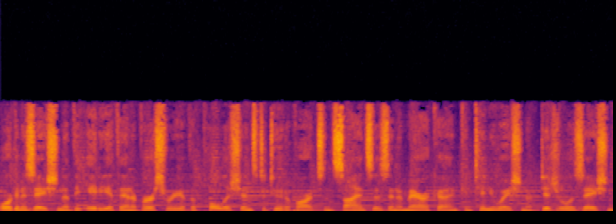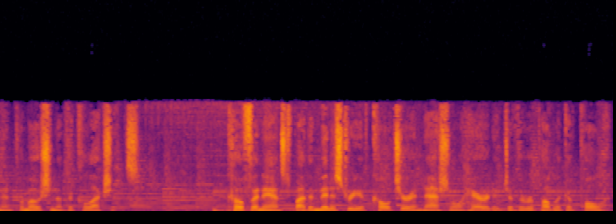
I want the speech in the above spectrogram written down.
organization of the 80th anniversary of the Polish Institute of Arts and Sciences in America and continuation of digitalization and promotion of the collections. Co-financed by the Ministry of Culture and National Heritage of the Republic of Poland.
